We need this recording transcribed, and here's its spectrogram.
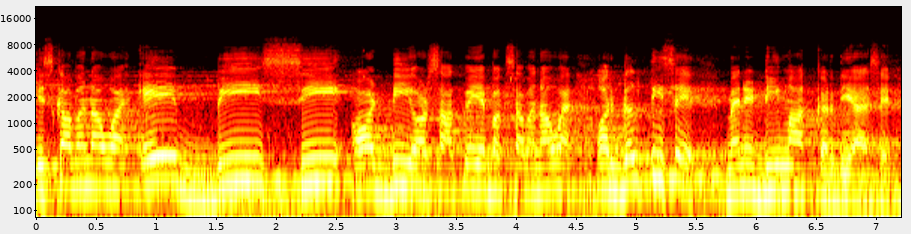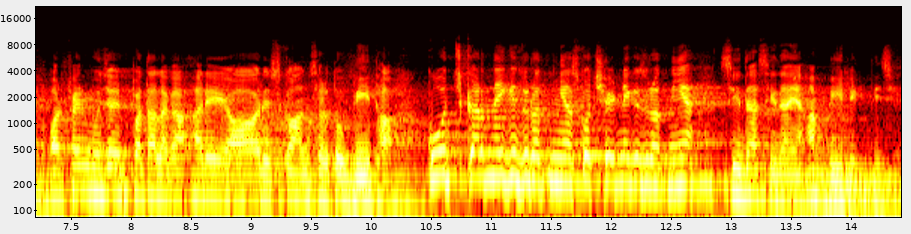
इसका बना हुआ ए बी सी और डी और साथ में ये बक्सा बना हुआ है, और गलती से मैंने डी मार्क कर दिया ऐसे, और फिर मुझे पता लगा, अरे और इसका आंसर तो बी था। कुछ करने की ज़रूरत नहीं है, इसको छेड़ने की ज़रूरत नहीं है, सीधा सीधा यहाँ बी लिख दीजिए।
